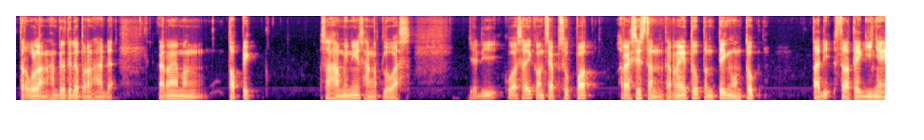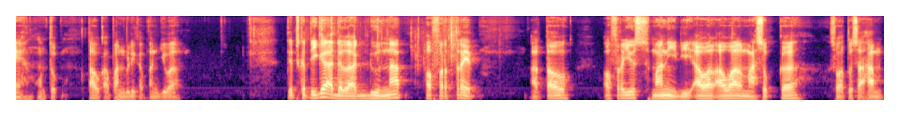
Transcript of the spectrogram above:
terulang, hampir tidak pernah ada. Karena emang topik saham ini sangat luas. Jadi kuasai konsep support resisten karena itu penting untuk tadi strateginya ya, untuk tahu kapan beli, kapan jual. Tips ketiga adalah do not overtrade atau overuse money di awal-awal masuk ke suatu saham.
